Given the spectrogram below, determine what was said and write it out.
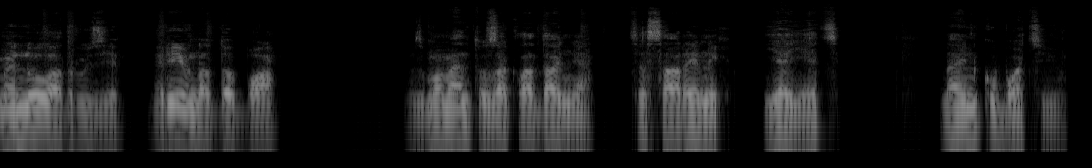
Минула, друзі, рівно доба з моменту закладання цесариних яєць на інкубацію.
